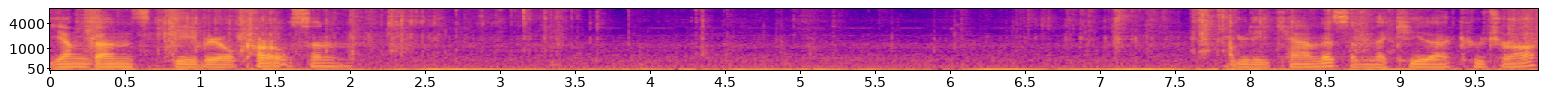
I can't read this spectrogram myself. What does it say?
Young Guns, Gabriel Carlsson. Beauty Canvas of Nikita Kucherov.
